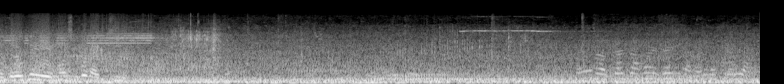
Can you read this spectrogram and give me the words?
Nosotros vivimos por aquí. No alcanzamos a llegar al otro lado.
